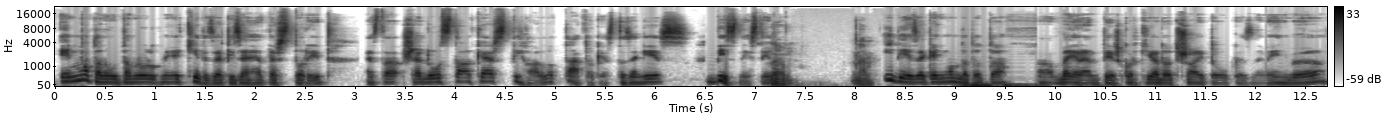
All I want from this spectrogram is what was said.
Én ma tanultam róluk még egy 2017-es sztorit, ezt a Shadow Stalkers, ti hallottátok ezt az egész bizniszt? Én Nem. Nem. idézek egy mondatot a a bejelentéskor kiadott sajtóközleményből.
